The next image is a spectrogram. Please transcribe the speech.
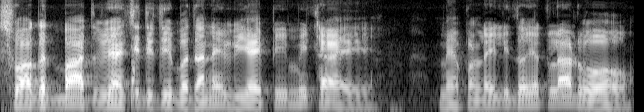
સ્વાગત બાદ વહેંચી દીધી બધાને વીઆઈપી મીઠાઈ. મેં પણ લઈ લીધો એક લાડવો.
